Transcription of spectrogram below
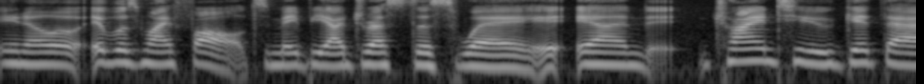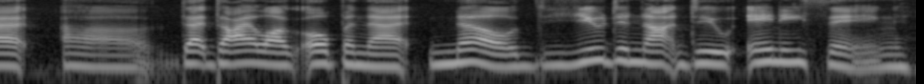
you know, it was my fault. Maybe I dressed this way, and trying to get that uh, that dialogue open. That no, you did not do anything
